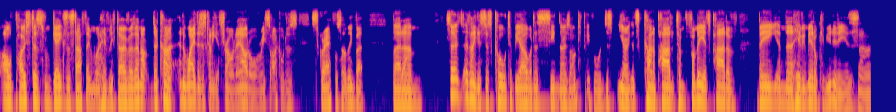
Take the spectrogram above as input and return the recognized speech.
old posters from gigs and stuff that we might have left over. They're not they're kind of in a way they're just going to get thrown out or recycled as scrap or something. But but um, so I think it's just cool to be able to send those on to people and just you know it's kind of part to, for me it's part of being in the heavy metal community is uh,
